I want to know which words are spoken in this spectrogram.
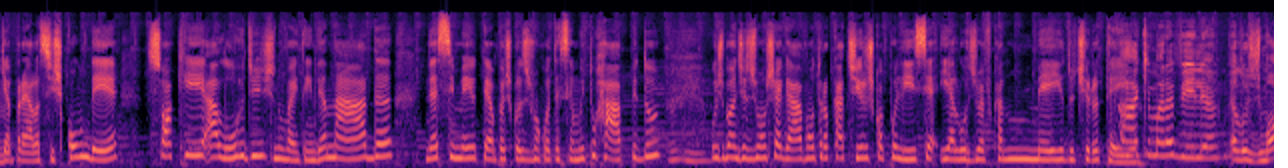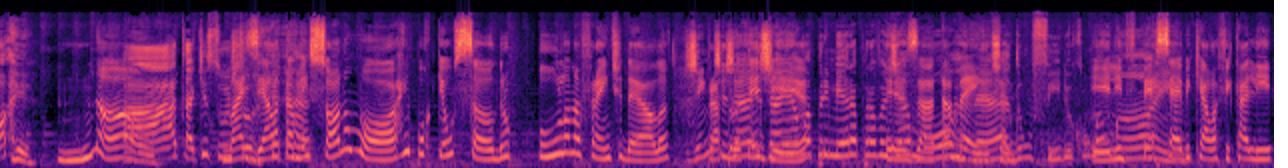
Que é pra ela se esconder, só que a Lourdes não vai entender nada. Nesse meio tempo as coisas vão acontecer muito rápido. Os bandidos vão chegar, vão trocar tiros com a polícia e a Lourdes vai ficar no meio do tiroteio. Ah, que maravilha. É Luz morre? Não! Ah, tá, que susto. Mas ela também só não morre porque o Sandro pula na frente dela já, proteger. já é uma primeira prova de amor, Exatamente. né? De um filho com uma Ele mãe. percebe que ela fica ali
